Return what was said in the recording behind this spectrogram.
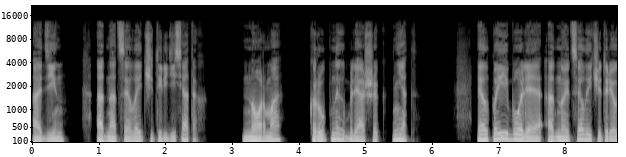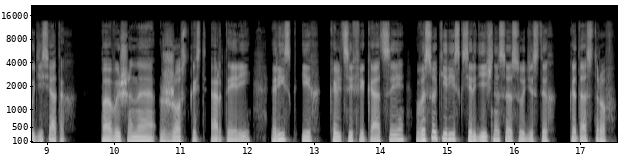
1, 1,4. Норма, крупных бляшек нет. ЛПИ более 1,4. Повышенная жесткость артерий, риск их кальцификации, высокий риск сердечно-сосудистых катастроф.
